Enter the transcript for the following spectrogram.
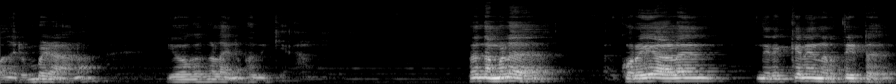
വരുമ്പോഴാണ് യോഗങ്ങൾ അനുഭവിക്കുക. അപ്പം നമ്മൾ കുറേ ആളെ നിരക്കനെ നിർത്തിയിട്ട്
